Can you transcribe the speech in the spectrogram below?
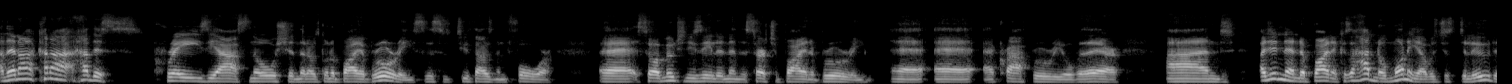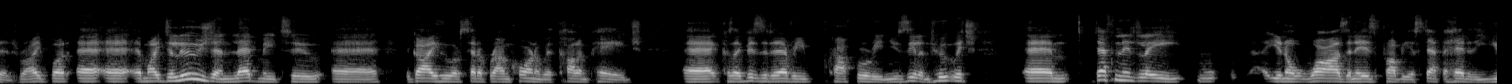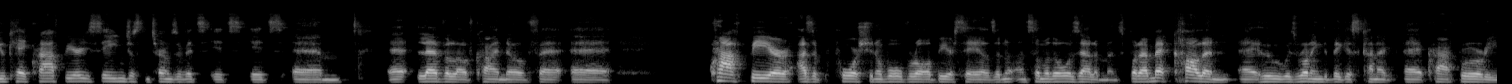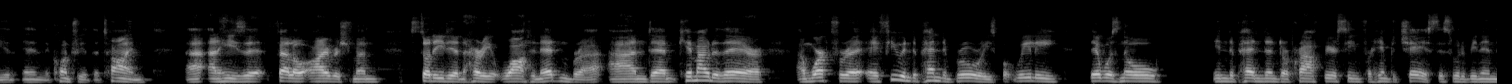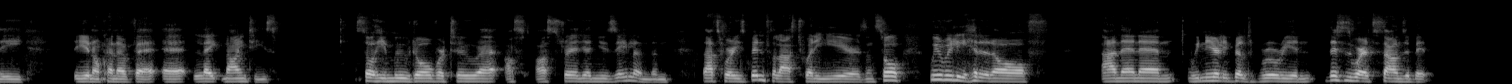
And then I kind of had this crazy ass notion that I was going to buy a brewery. So this was 2004. Uh, so I moved to New Zealand in the search of buying a brewery, uh, a craft brewery over there. And I didn't end up buying it because I had no money. I was just deluded, right? But uh, uh, my delusion led me to uh, the guy who I've set up Round Corner with, Colin Page, because uh, I visited every craft brewery in New Zealand, who which um, definitely, you know, was and is probably a step ahead of the UK craft beer scene, just in terms of its its its um, uh, level of kind of uh, craft beer as a proportion of overall beer sales and, and some of those elements. But I met Colin, uh, who was running the biggest kind of uh, craft brewery in, in, the country at the time. Uh, and he's a fellow Irishman, studied in Heriot-Watt in Edinburgh, and um, came out of there and worked for a, a, few independent breweries. But really, there was no independent or craft beer scene for him to chase. This would have been in the, you know, kind of uh, uh, late 90s so he moved over to uh, Australia, New Zealand, and that's where he's been for the last 20 years. And so we really hit it off. And then um, we nearly built a brewery. And this is where it sounds a bit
